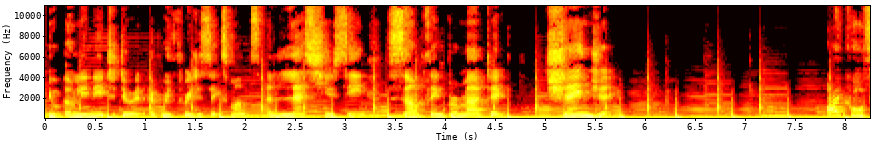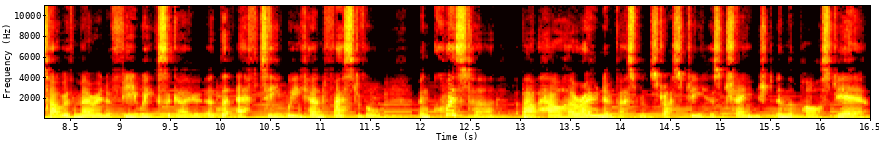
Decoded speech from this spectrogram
You only need to do it every three to six months unless you see something dramatic changing. I caught up with Merryn a few weeks ago at the FT Weekend Festival and quizzed her about how her own investment strategy has changed in the past year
